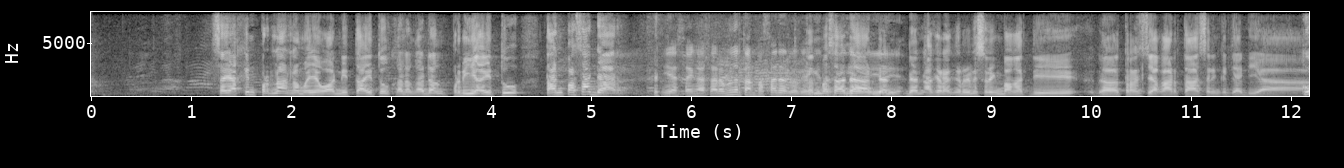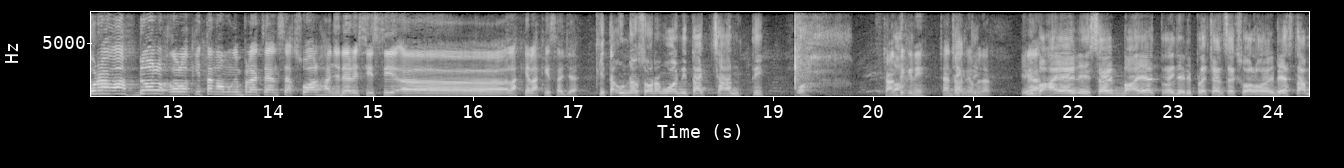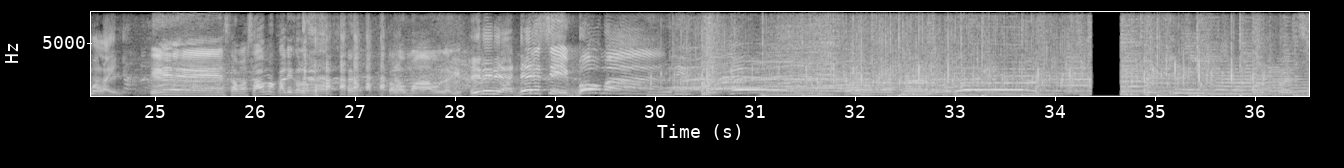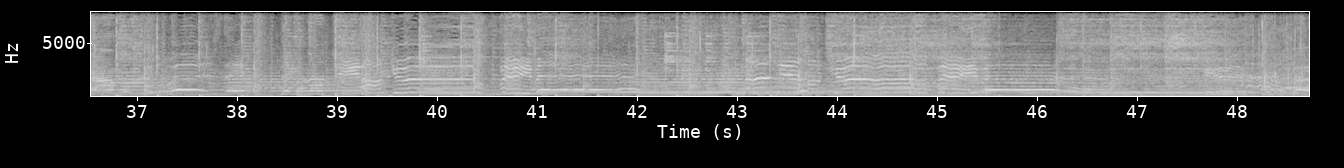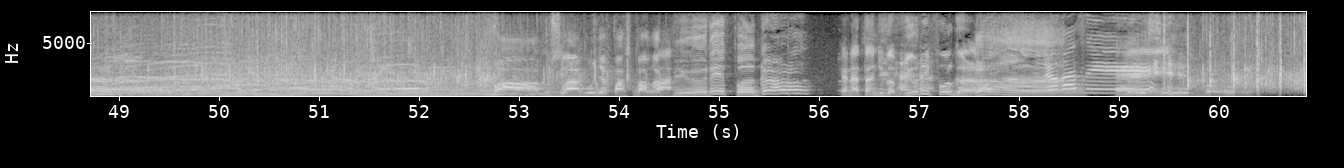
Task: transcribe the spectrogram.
Saya yakin pernah namanya wanita itu kadang-kadang pria itu tanpa sadar. Iya, saya nggak sadar bener tanpa sadar loh kayak tanpa gitu. sadar Iya, iya, dan iya. dan akhir-akhir ini sering banget di eh, Transjakarta sering kejadian. Kurang afdol kalau kita ngomongin pelecehan seksual hanya dari sisi eh, laki-laki saja. Kita undang seorang wanita cantik. Wah, Cantik wah, ini, cantik, nih benar. Ini Ya. bahaya ini. Saya bahaya terjadi pelecehan seksual oleh Desta malah ini. Eh, sama-sama kali kalau mau kalau mau lagi. Ini dia Desi Desi lagunya pas banget. Pas. Beautiful girl. Yang datang juga beautiful girl. Ah, Terima kasih. Desi Bowman.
